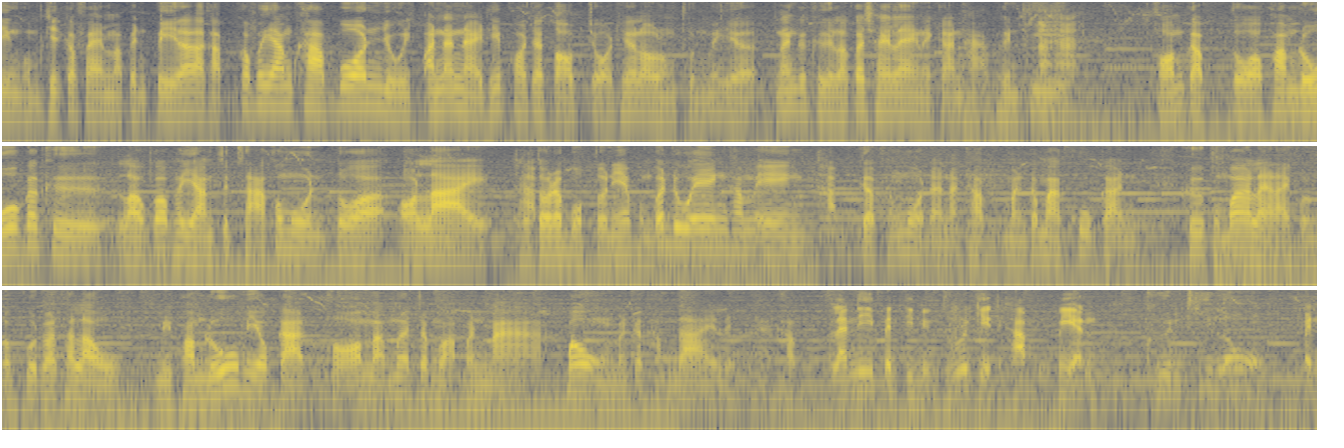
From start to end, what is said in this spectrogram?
ริง ๆ ผมคิดกับแฟนมาเป็นปีแล้วล่ะครับ ก็พยายามขับวนอยู่อันนั้นไหนที่พอจะตอบโจทย์ที่เราลงทุนไม่เยอะ นั่นก็คือเราก็ใช้แรงในการหาพื้นที่ อ่าฮะ พร้อมกับตัวความรู้ก็คือ เราก็พยายามศึกษาข้อมูลตัวออนไลน์ครับตัวระบบตัวนี้ผมก็ดูเองทำเองครับเกือบทั้งหมดนะครับ มันก็มาคู่กัน คือผมว่าหลาย ๆ คนก็พูดว่าถ้าเรามีความรู้มีโอกาสพร้อมอะเมื่อจังหวะมันมาโป้งมันก็ทำได้อะไรอย่างเงี้ยครับและนี่เป็นอีกหนึ่งธุรกิจครับเปลี่ยน พื้นที่โล่งเป็น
